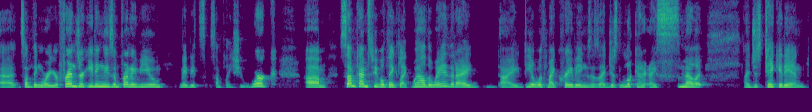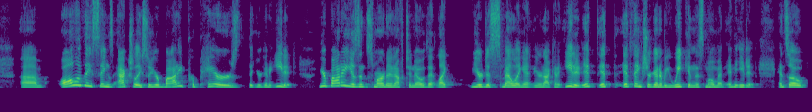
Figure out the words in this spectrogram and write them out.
a, uh, something where your friends are eating these in front of you. Maybe it's someplace you work. Um, sometimes people think like, well, the way that I I deal with my cravings is I just look at it, I smell it, I just take it in. Um, all of these things actually, so your body prepares that you're going to eat it. Your body isn't smart enough to know that like you're just smelling it and you're not going to eat it. It it it thinks you're going to be weak in this moment and eat it. And so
